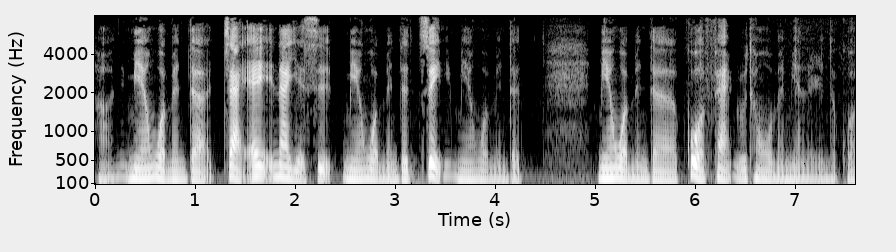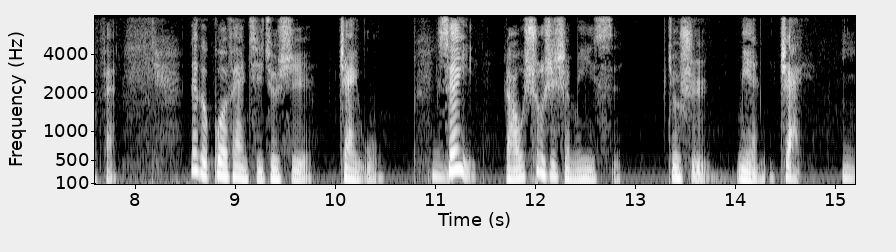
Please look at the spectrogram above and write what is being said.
啊，免我们的债，哎，那也是免我们的罪，免我们的免我们的过犯，如同我们免了人的过犯。那个过犯其实就是债务，所以饶恕是什么意思？就是免债，嗯，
